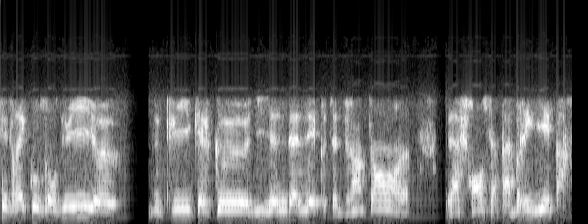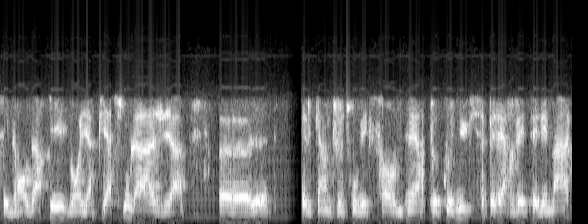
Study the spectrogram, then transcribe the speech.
c'est vrai qu'aujourd'hui, euh, depuis quelques dizaines d'années, peut-être 20 ans, euh, la France n'a pas brillé par ses grands artistes. Bon, il y a Pierre Soulages, il y a quelqu'un que je trouve extraordinaire, peu connu, qui s'appelle Hervé Télémac.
